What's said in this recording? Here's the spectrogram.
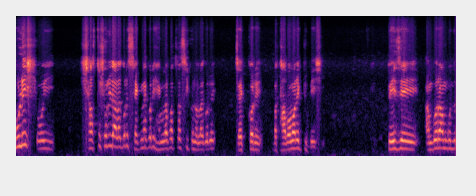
পুলিশ ওই স্বাস্থ্য শরীর আলাদা করে চেক না করে হ্যাংলা পাতলা চিকন আলাদা করে চেক করে বা থাবা মারা একটু বেশি। তো এই যে আঙ্গরামগঞ্জ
